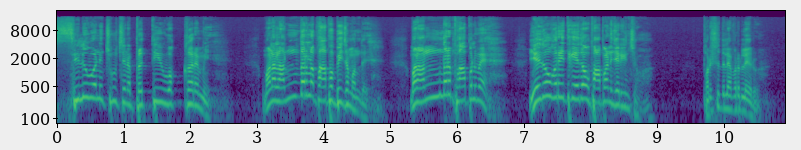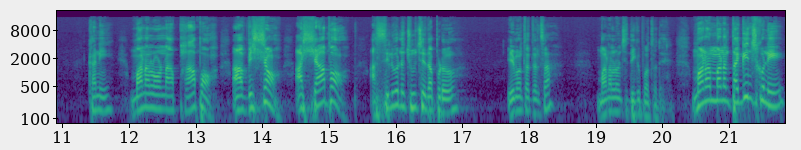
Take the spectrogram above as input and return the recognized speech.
సిలువని చూచిన ప్రతి ఒక్కరమి మనలందరిలో పాప బీజం ఉంది. మన అందరం ఏదో ఒక రీతికి ఏదో ఒక పాపాన్ని జరిగించాం. పరిశుద్ధులు ఎవరు లేరు. కానీ మనలో ఉన్న పాపం ఆ విషం ఆ శాపం ఆ సిలువను చూసేటప్పుడు ఏమవుతుందో తెలుసా? మనలోంచి దిగిపోతుంది. మనం మనం తగ్గించుకుని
